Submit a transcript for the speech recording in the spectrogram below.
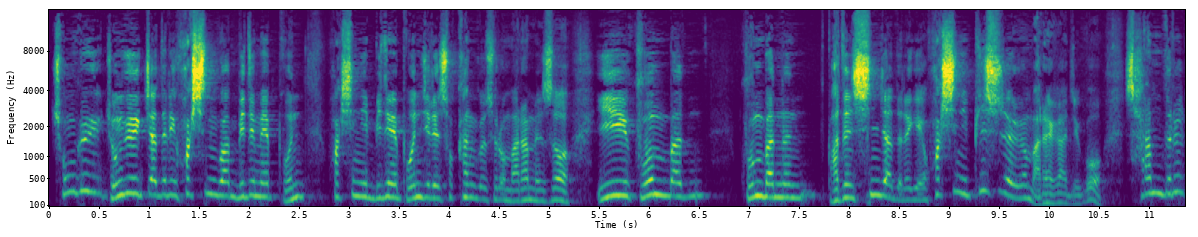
종교, 종교학자들이 확신과 믿음의 본, 확신이 믿음의 본질에 속한 것으로 말하면서 이 구원받은, 구원받는, 받은 신자들에게 확신이 필수적이라고 말해가지고 사람들을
